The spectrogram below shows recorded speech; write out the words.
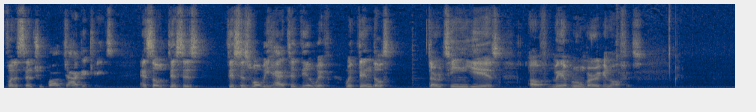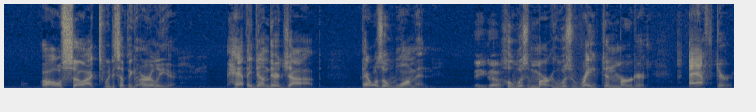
for the Central Park jogger case. And so this is this is what we had to deal with within those 13 years of Mayor Bloomberg in office. Also, I tweeted something earlier. Had they done their job, there was a woman there you go. who was mur- who was raped and murdered after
